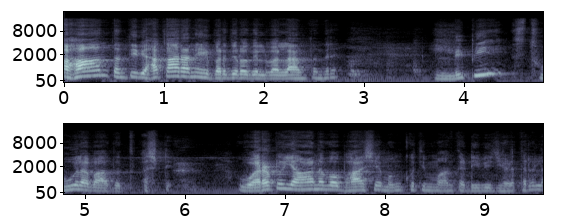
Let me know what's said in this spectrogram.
ಅಹಾ ಅಂತಂತೀವಿ. ಹಕಾರನೇ ಬರೆದಿರೋದಿಲ್ವಲ್ಲ ಅಂತಂದರೆ ಲಿಪಿ ಸ್ಥೂಲವಾದದ್ದು ಅಷ್ಟೇ. ಒರಟು ಯಾನವ ಭಾಷೆ ಮಂಕುತಿಮ್ಮ ಅಂತ ಡಿ ವಿ ಜಿ ಹೇಳ್ತಾರಲ್ಲ.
